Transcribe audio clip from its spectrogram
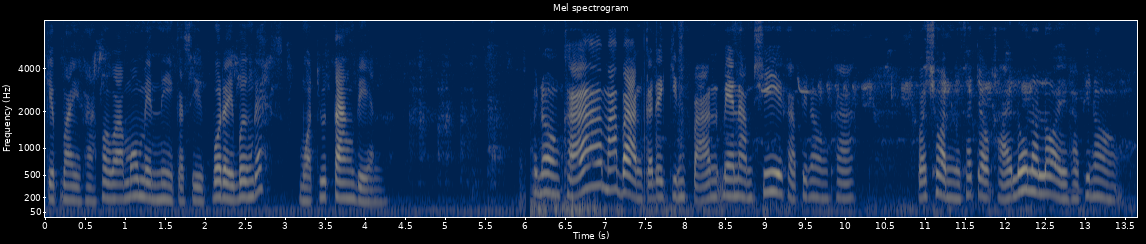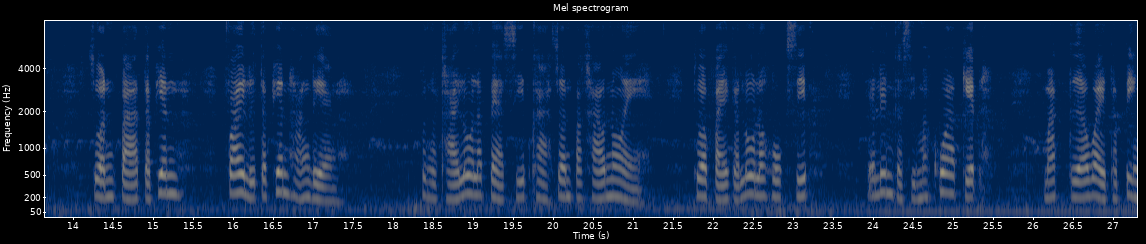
เก็บไว้ค่ะ เพราะว่าโมเมนต์นี้ก็สิบ่ได้เบิ่งเด้หมวดอยู่ต่างแดน พี่น้องคะมาบ้านก็ได้กินปลาแม่น้ำชี่ค่ะ พี่น้องคะปลาช่อนนี่เขาเจ้าขายโลละร้อยค่ะ พี่น้อง ส่วนปลาตะเพียนไฟหรือตะเพียนหางแดงเพิ่งก็ขายโลละแปดสิบค่ะ ส่วนปลาขาวหน่อย ทั่วไปกับโลละหกสิบยาลิ้นกับสิมาคั่วเก็ดมักเกลือไว้ถ้าปิ้ง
